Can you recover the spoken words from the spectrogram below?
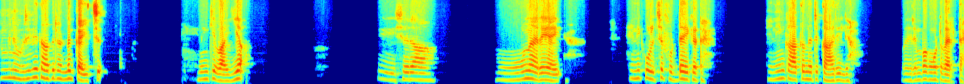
അങ്ങനെ ഒരുവിധം അത് രണ്ടും കഴിച്ചു. എനിക്ക് വയ്യ. ഈശ്വരാ മൂന്നരയായി. ഇനി കുളിച്ച് ഫുഡ് കഴിക്കട്ടെ. ഇനിയും കാത്തു നിന്നിട്ട് കാര്യമില്ല. വരുമ്പോ അങ്ങോട്ട് വരട്ടെ.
